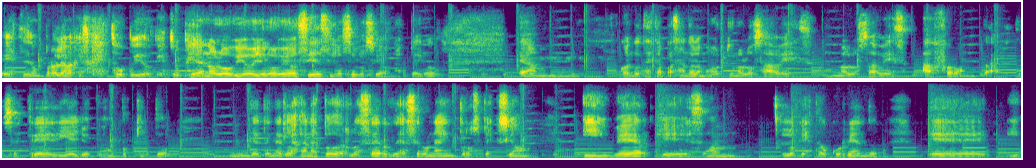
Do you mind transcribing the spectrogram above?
este, de un problema que es que estúpido, que estúpida no lo vio, yo lo veo así, así lo solucionas, pero em, cuando te está pasando a lo mejor tú no lo sabes, no lo sabes afrontar. Entonces creería yo que es un poquito de tener las ganas de poderlo hacer, de hacer una introspección y ver qué es em, lo que está ocurriendo, eh, y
